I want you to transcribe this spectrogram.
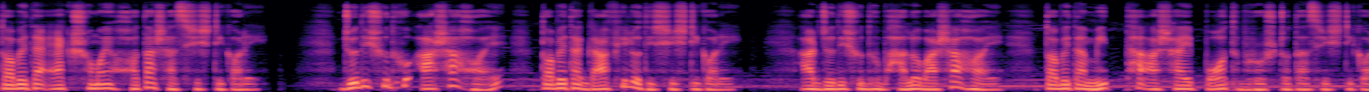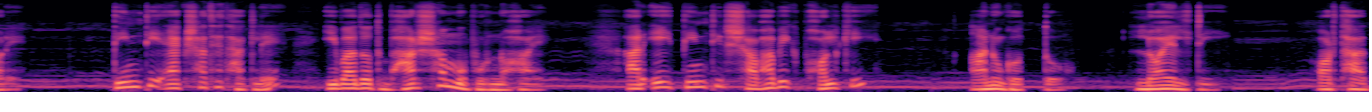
তবে তা একসময় হতাশা সৃষ্টি করে। যদি শুধু আশা হয়, তবে তা গাফিলতি সৃষ্টি করে। আর যদি শুধু ভালোবাসা হয়, তবে তা মিথ্যা আশায় পথভ্রষ্টতা সৃষ্টি করে। তিনটি একসাথে থাকলে ইবাদত ভারসাম্যপূর্ণ হয়। আর এই তিনটির স্বাভাবিক ফল কি? আনুগত্য লয়্যালটি অর্থাৎ,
